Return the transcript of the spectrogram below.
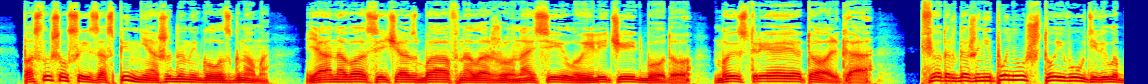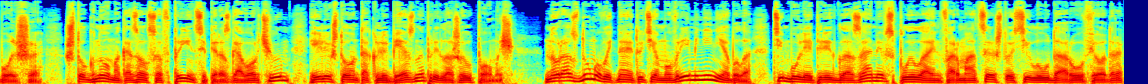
— послышался из-за спин неожиданный голос гнома. «Я на вас сейчас баф наложу, на силу и лечить буду. Быстрее только!» Федор даже не понял, что его удивило больше, что гном оказался в принципе разговорчивым или что он так любезно предложил помощь. Но раздумывать на эту тему времени не было, тем более перед глазами всплыла информация, что сила удара у Федора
